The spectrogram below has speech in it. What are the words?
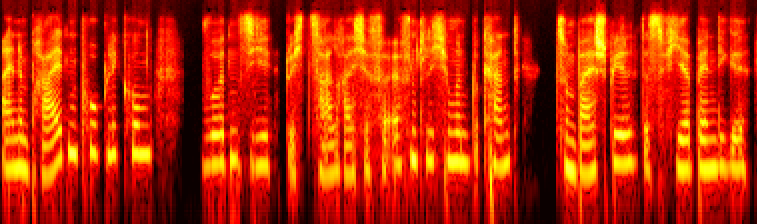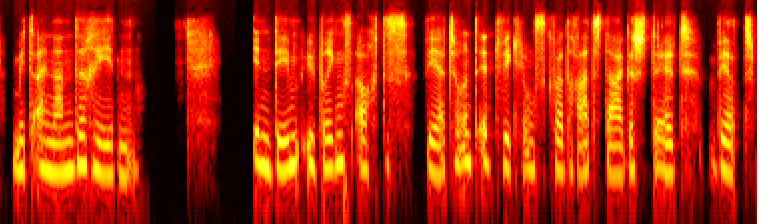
Einem breiten Publikum wurden sie durch zahlreiche Veröffentlichungen bekannt, zum Beispiel das vierbändige Miteinander reden, in dem übrigens auch das Werte- und Entwicklungsquadrat dargestellt wird.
